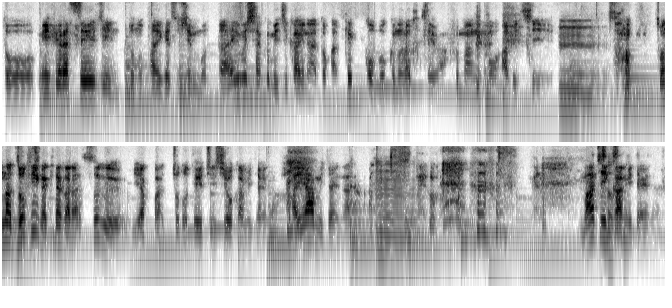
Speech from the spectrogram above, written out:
と、メフィラス星人との対決シーンもだいぶ尺短いなとか、結構僕の中では不満もあるし、うん。そそんなゾフィーが来たからすぐやっぱちょっと手打ちしようかみたいな、早っみたいな、うん。マジかみたいな。だか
